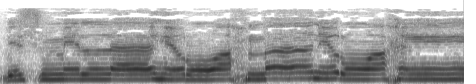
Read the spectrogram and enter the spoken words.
بسم الله الرحمن الرحيم.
